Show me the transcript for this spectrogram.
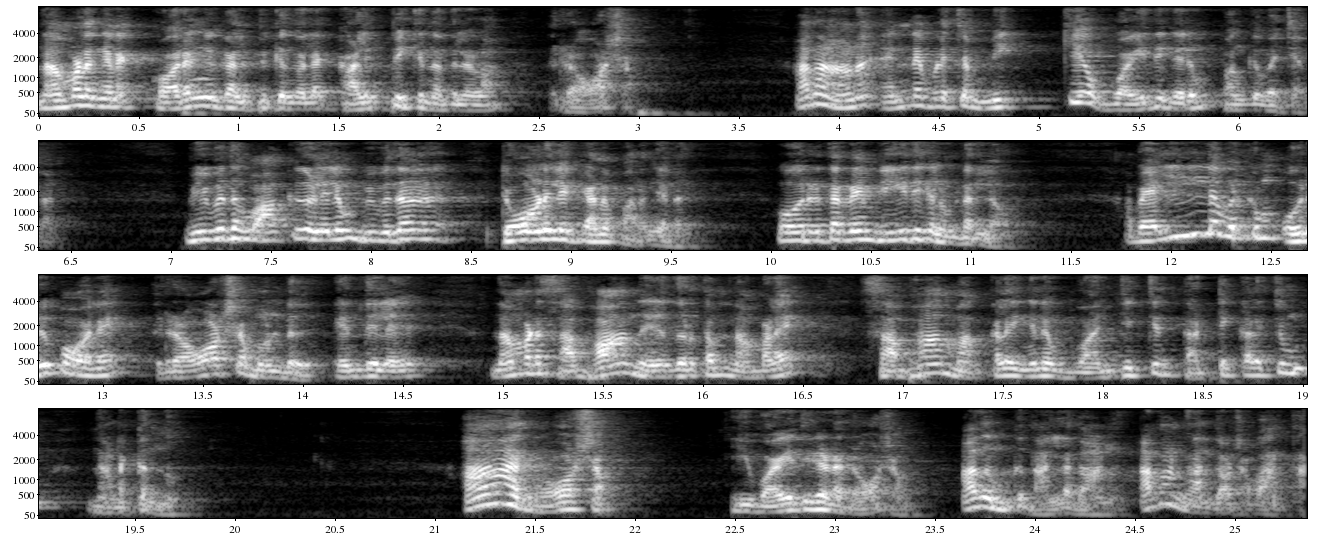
നമ്മളിങ്ങനെ കുരങ്ങ് കളിപ്പിക്കുന്നതിലെ കളിപ്പിക്കുന്നതിലുള്ള രോഷം. അതാണ് എന്നെ വിളിച്ച മിക്ക വൈദികരും പങ്കുവെച്ചത്. വിവിധ വാക്കുകളിലും വിവിധ ടോണിലൊക്കെയാണ് പറഞ്ഞത്. ഓരോരുത്തരുടെയും രീതികളുണ്ടല്ലോ. അപ്പൊ എല്ലാവർക്കും ഒരുപോലെ രോഷമുണ്ട്. എന്തിൽ? നമ്മുടെ സഭാ നേതൃത്വം നമ്മളെ സഭാ മക്കളെ ഇങ്ങനെ വഞ്ചിച്ചും തട്ടിക്കളിച്ചും നടക്കുന്നു. ആ രോഷം ഈ വൈദികരുടെ രോഷം അത് നമുക്ക് നല്ലതാണ്. അതാണ് സന്തോഷ വാർത്ത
